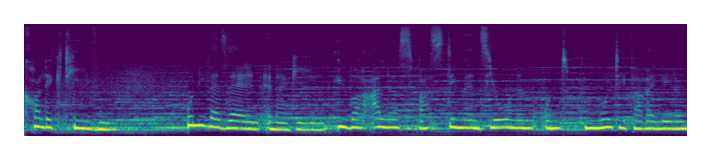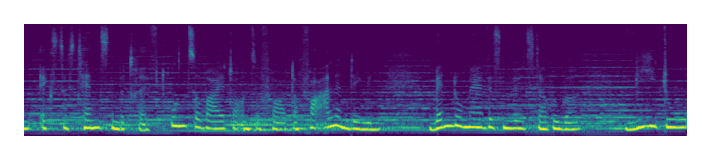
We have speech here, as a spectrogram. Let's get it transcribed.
kollektiven, universellen Energien, über alles, was Dimensionen und multiparallelen Existenzen betrifft und so weiter und so fort. Doch vor allen Dingen, wenn du mehr wissen willst darüber, wie du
